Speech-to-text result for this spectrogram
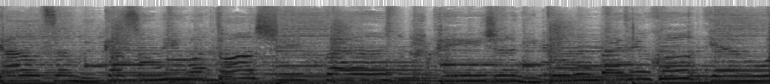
要怎么告诉你我多喜欢？陪着你，不论白天或夜晚，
